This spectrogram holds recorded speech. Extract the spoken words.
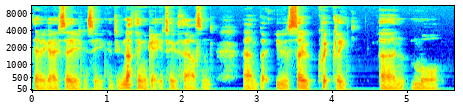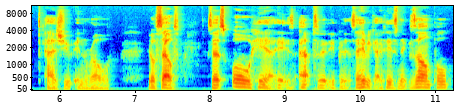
there we go. So you can see you can do nothing and get your 2000, um, but you so quickly earn more as you enroll yourselves. So it's all here. It is absolutely brilliant. So here we go. Here's an example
